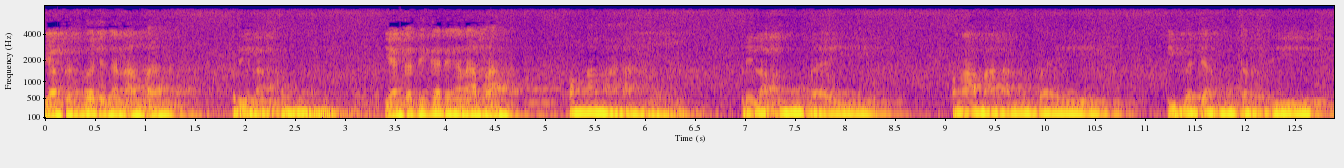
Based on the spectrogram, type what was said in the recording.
yang kedua dengan apa perilaku yang ketiga dengan apa? Pengamalanmu. Perilakumu baik, pengamalanmu baik, ibadahmu tertib.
